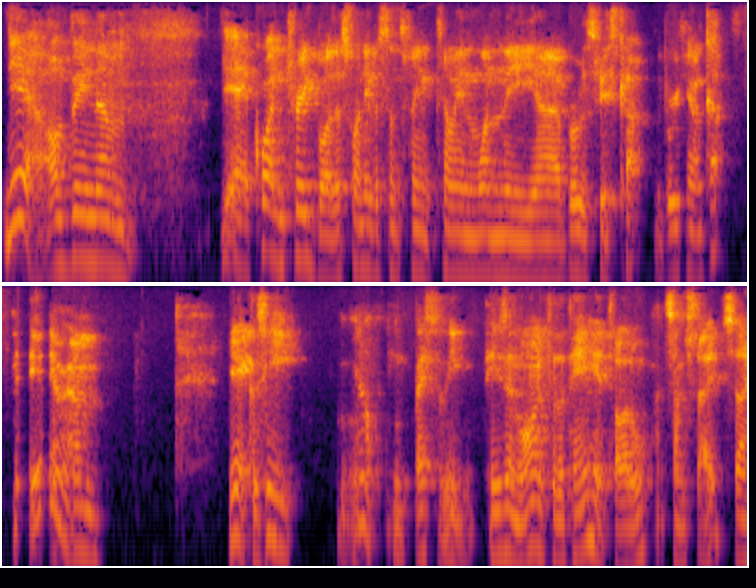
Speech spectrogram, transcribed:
Yeah, I've been um, yeah quite intrigued by this one ever since Phoenix Talion won the uh, Brewers Fest Cup, the Brewtown Cup. Yeah, um, yeah, because he, you know, he basically he's in line for the Panhead title at some stage. So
